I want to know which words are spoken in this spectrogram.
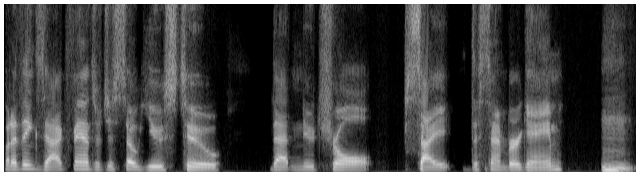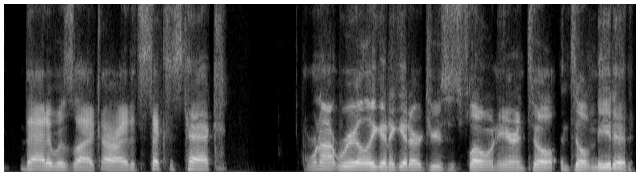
but I think Zag fans are just so used to that neutral site December game Mm. that it was like, all right, it's Texas Tech. We're not really going to get our juices flowing here until until needed.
